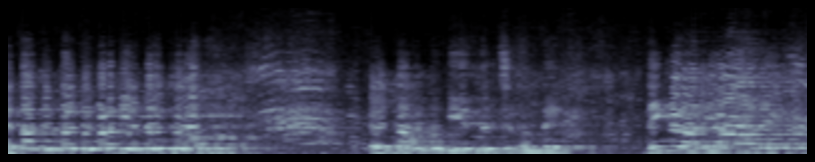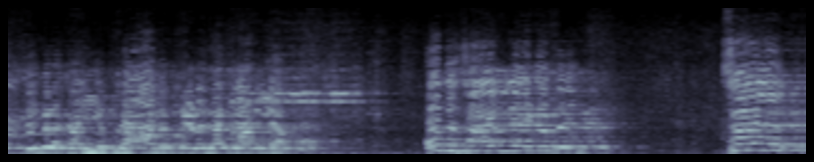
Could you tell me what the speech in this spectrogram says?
എന്നാൽ നിങ്ങൾ നിങ്ങളെ നിയന്ത്രിക്കുമോ എന്നാ ഒന്ന് നിയന്ത്രിച്ചിട്ടുണ്ട് നിങ്ങൾ അറിയാതെ നിങ്ങളെ കൈയും കാലും ഇളകാൻ പാടില്ല. ഒന്ന് സൈലന്റായിട്ടുണ്ട് സൈലന്റ്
